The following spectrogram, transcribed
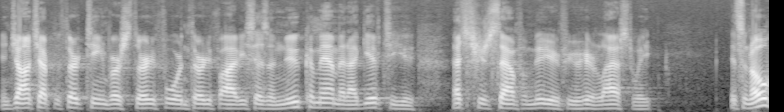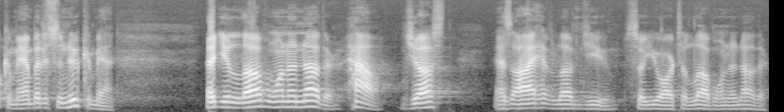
In John chapter 13, verse 34 and 35, he says, A new commandment I give to you. That should sound familiar if you were here last week. It's an old command, but it's a new command. That you love one another. How? Just as I have loved you, so you are to love one another.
